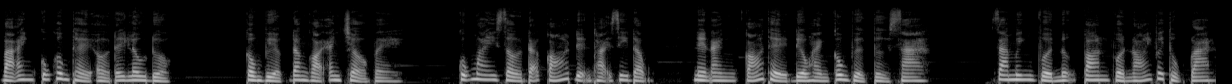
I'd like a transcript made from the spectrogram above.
và anh cũng không thể ở đây lâu được. Công việc đang gọi anh trở về. Cũng may giờ đã có điện thoại di động nên anh có thể điều hành công việc từ xa. Gia Minh vừa nựng con vừa nói với Thục Đoan.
